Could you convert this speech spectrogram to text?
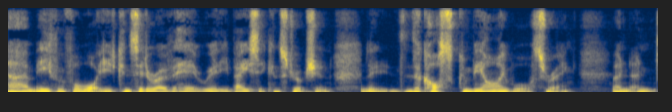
um, even for what you'd consider over here really basic construction. The, the costs can be eye watering. And, and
